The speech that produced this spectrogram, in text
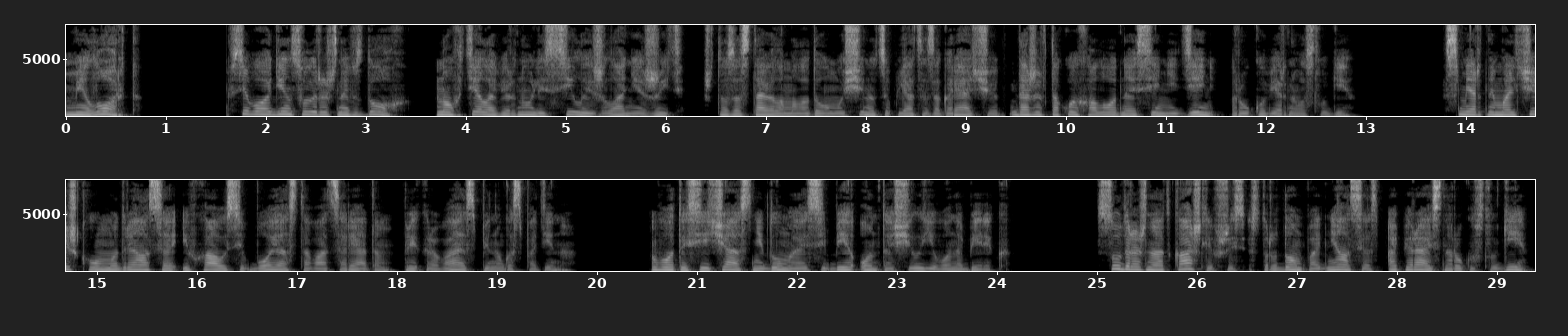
«Милорд!» Всего один судорожный вздох, но в тело вернулись силы и желание жить что заставило молодого мужчину цепляться за горячую, даже в такой холодный осенний день, руку верного слуги. Смертный мальчишка умудрялся и в хаосе боя оставаться рядом, прикрывая спину господина. Вот и сейчас, не думая о себе, он тащил его на берег. Судорожно откашлившись, с трудом поднялся, опираясь на руку слуги,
